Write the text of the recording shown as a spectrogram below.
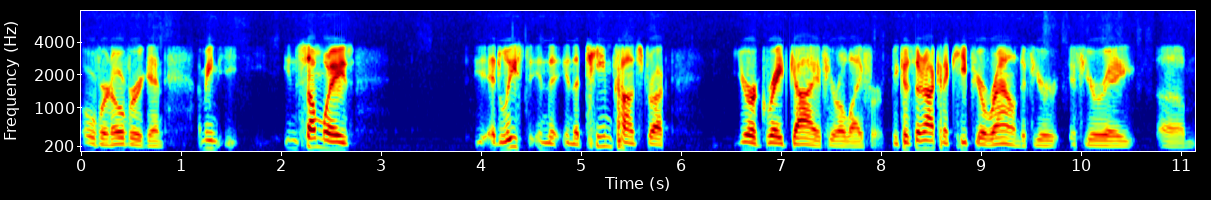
over and over again. I mean, in some ways, at least in the in the team construct, you're a great guy if you're a lifer because they're not going to keep you around if you're if you're a um,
